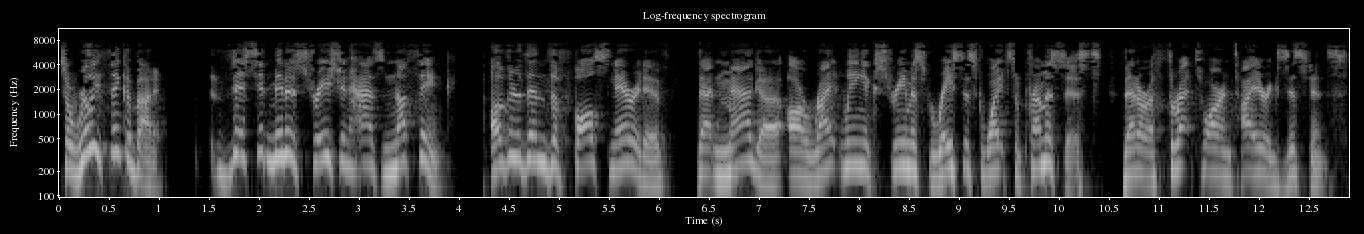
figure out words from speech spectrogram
So really think about it. This administration has nothing other than the false narrative that MAGA are right-wing extremist, racist, white supremacists that are a threat to our entire existence.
